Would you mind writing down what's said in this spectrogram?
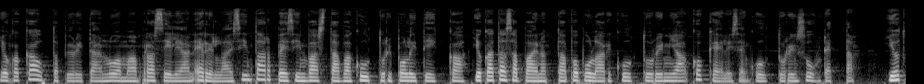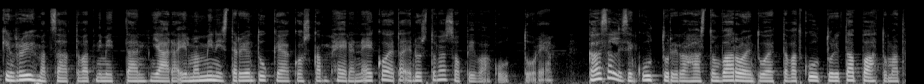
jonka kautta pyritään luomaan Brasiliaan erilaisiin tarpeisiin vastaavaa kulttuuripolitiikkaa, joka tasapainottaa populaarikulttuurin ja kokeellisen kulttuurin suhdetta. Jotkin ryhmät saattavat nimittäin jäädä ilman ministeriön tukea, koska heidän ei koeta edustavan sopivaa kulttuuria. Kansallisen kulttuurirahaston varoin tuettavat kulttuuritapahtumat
